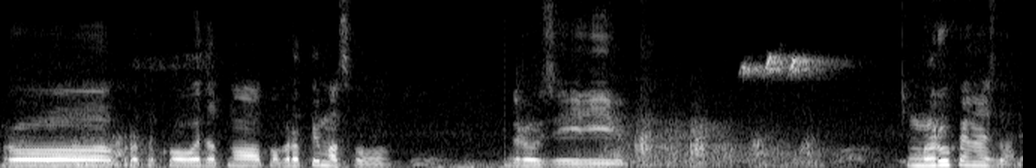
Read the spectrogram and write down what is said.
про, про такого видатного побратима свого. Друзі, і ми рухаємось далі.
